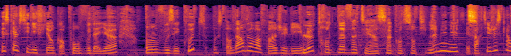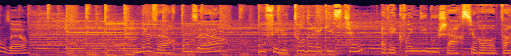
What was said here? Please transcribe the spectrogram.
qu'est-ce qu'elle signifie encore pour vous d'ailleurs? On vous écoute au standard d'Europe 1, Julie. Le 39 21, 50 centimes la minute. C'est parti jusqu'à 11h. 9h, 11h. On fait le tour de la question avec Wendy Bouchard sur Europe 1.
